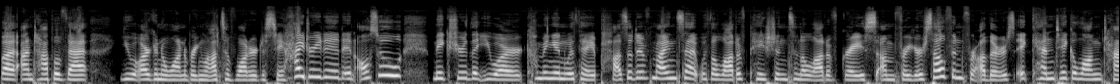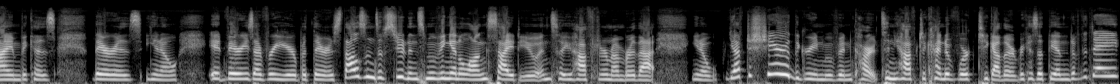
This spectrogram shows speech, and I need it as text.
But on top of that, you are going to want to bring lots of water to stay hydrated and also make sure that you are coming in with a positive mindset with a lot of patience and a lot of grace um, for yourself and for others. It can take a long time because there is, you know, it varies every year, but there is thousands of students moving in alongside you. And so you have to remember that, you know, you have to share the green move in carts and you have to kind of work together because at the end of the day,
